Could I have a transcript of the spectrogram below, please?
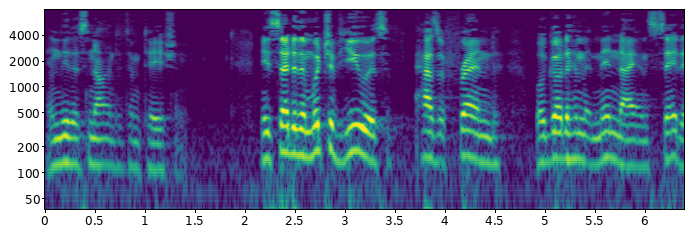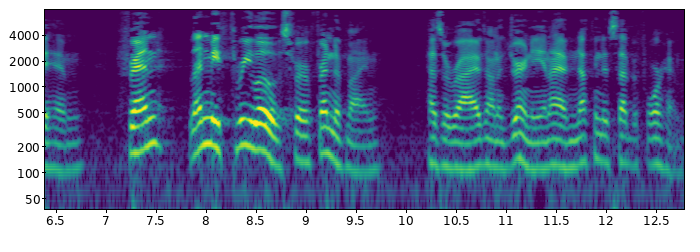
And lead us not into temptation. And he said to them, Which of you is, has a friend will go to him at midnight and say to him, Friend, lend me three loaves, for a friend of mine has arrived on a journey, and I have nothing to set before him.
